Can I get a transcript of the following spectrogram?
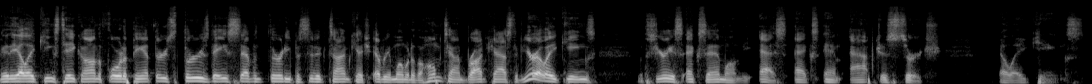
Hey, the LA Kings take on the Florida Panthers Thursday, 7:30 Pacific time. Catch every moment of the hometown broadcast of your LA Kings with SiriusXM on the SXM app. Just search LA Kings.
